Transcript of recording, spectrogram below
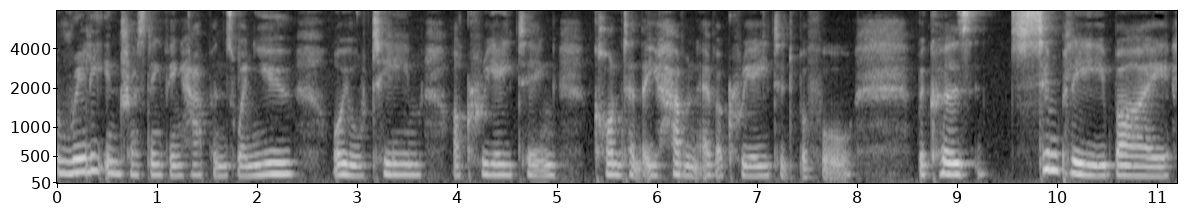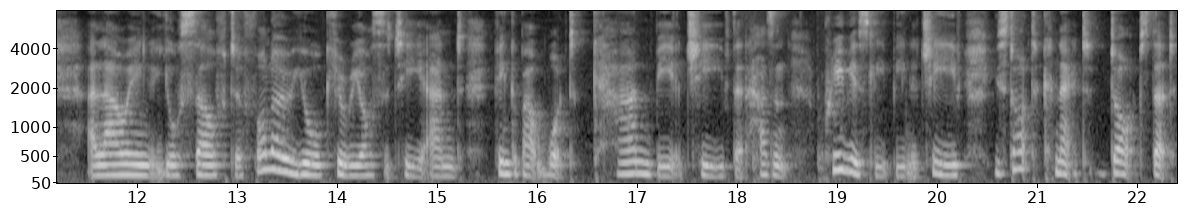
a really interesting thing happens when you or your team are creating content that you haven't ever created before because simply by allowing yourself to follow your curiosity and think about what can be achieved that hasn't previously been achieved, you start to connect dots that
